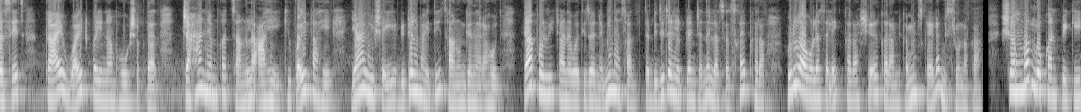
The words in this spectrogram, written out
तसेच काय वाईट परिणाम होऊ शकतात? चहा नेमका चांगला आहे की वाईट आहे याविषयी डिटेल माहिती जाणून घेणार आहोत. त्यापूर्वी चॅनलवरती जर नवीन असाल तर डिजिटल हेल्पलाईन चॅनलला सबस्क्राईब करा. व्हिडिओ आवडल्यास लाईक करा शेअर करा आणि कमेंट्स करायला विसरू नका. शंभर लोकांपैकी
